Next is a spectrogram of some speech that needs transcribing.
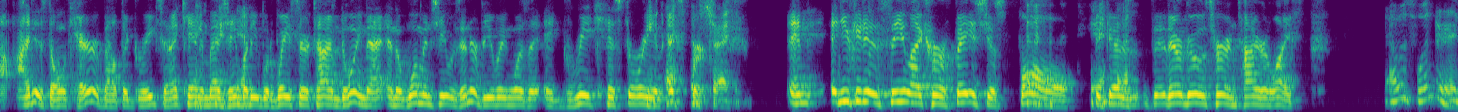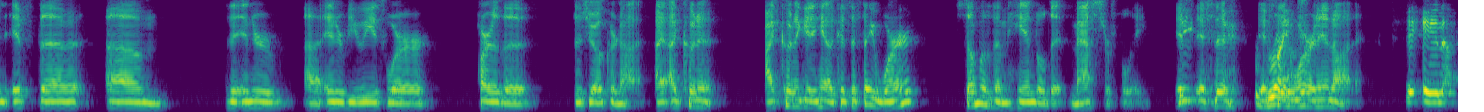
"I just don't care about the Greeks, and I can't imagine anybody would waste their time doing that." And the woman she was interviewing was a, a Greek historian expert, That's right. and and you could just see like her face just fall Yeah. because th- there goes her entire life. I was wondering if the um, the inter uh, interviewees were part of the the joke or not. I, I couldn't I couldn't get a handle because if they weren't, some of them handled it masterfully. If if they if Right. they weren't in on it, And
